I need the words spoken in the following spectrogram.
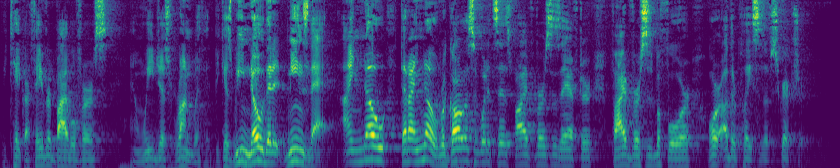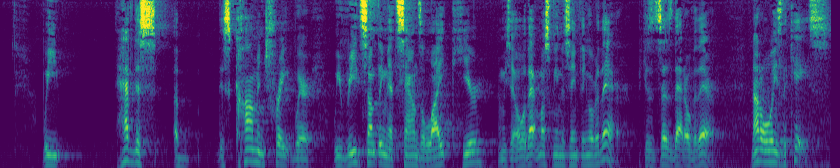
We take our favorite Bible verse and we just run with it because we know that it means that. I know that I know, regardless of what it says five verses after, five verses before, or other places of Scripture. We have this, uh, this common trait where we read something that sounds alike here and we say, oh, that must mean the same thing over there because it says that over there. Not always the case.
